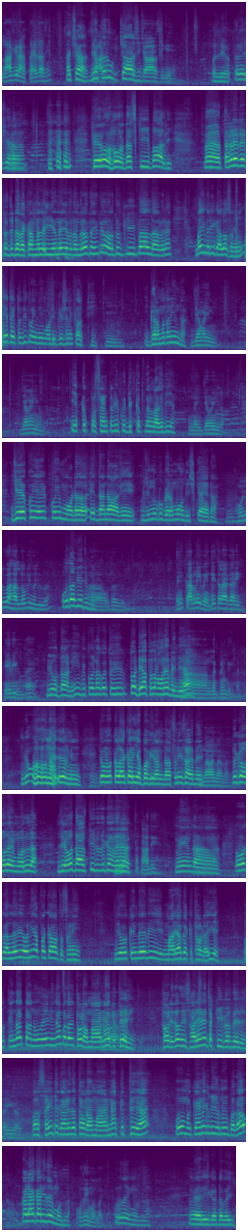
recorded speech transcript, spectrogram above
ਲਾ ਕੇ ਰੱਖਤਾ ਇਹਦਾ ਅਸੀਂ। ਅੱਛਾ ਵੀ ਇਹ ਕਰੂ? ਚਾਰ ਸੀ? ਚਾਰ ਸੀਗੇ ਇਹ। ਬੱਲੇ ਓ ਤੇਰੇ ਸ਼ੇਰਾ। ਫਿਰ ਉਹ ਹੋਰ ਦੱਸ ਕੀ ਭਾਲਦੀ? ਮੈਂ ਤਗੜੇ ਟਰੈਕਟਰ ਜਿੱਡਾ ਦਾ ਕੰਮ ਲਈ ਜਾਂਦੇ ਜੇ ਬਤੰਦਰੋ ਤੁਸੀਂ ਤੇ ਹੋਰ ਤੂੰ ਕੀ ਭਾਲਦਾ ਫਿਰ? ਬਾਈ ਮੇਰੀ ਗੱਲ ਸੁਣੀ ਇਹ ਟਰੈਕਟਰ ਦੀ ਤੂੰ ਇੰਨੀ ਮੋਡੀਫਿਕੇਸ਼ਨ ਕਰਤੀ। ਹੂੰ। ਗਰਮ ਤਾਂ ਨਹੀਂ ਹੁੰਦਾ? ਜਮਾ ਹੀ ਨਹੀਂ। ਜਮਾ ਹੀ ਨਹੀਂ ਹੁੰਦਾ। 1% ਵੀ ਕੋਈ ਦਿੱਕਤ ਤੈਨੂੰ ਲੱਗਦੀ ਆ? ਨਹੀਂ ਜਮਾ ਨਹੀਂ ਜੇ ਕੋਈ ਇਹ ਕੋਈ ਮਾਡਲ ਇਦਾਂ ਦਾ ਆਵੇ ਵੀ ਜਿਹਨੂੰ ਕੋਈ ਗਰਮ ਹੋਣ ਦੀ ਸ਼ਿਕਾਇਤ ਆ ਹੂੰ, ਹੋ ਜਾਊਗਾ ਹੱਲ ਉਹ ਵੀ ਹੋ ਜਾਊਗਾ। ਉਹਦਾ ਵੀ ਹੋ ਜਾਊਗਾ? ਹਾਂ ਉਹਦਾ ਵੀ ਹੋ ਜਾਊਗਾ। ਯਾਨੀ ਕਰਨੀ ਪੈਂਦੀ ਕਲਾਕਾਰੀ ਫੇਰ ਹੀ ਹੁੰਦਾ ਹੈ ਵੀ ਉਦਾਂ ਨਹੀਂ ਵੀ ਕੋਈ ਨਾ ਕੋਈ ਤੁਸੀਂ ਤੁਹਾਡੇ ਹੱਥ ਲਵਾਉਣੇ ਪੈਂਦੇ ਆ। ਹਾਂ ਲੱਗਣਗੇ ਹੀ ਲੱਗਣਗੇ। ਵੀ ਉਹ ਨਜ਼ਰ ਨਹੀਂ ਤੇ ਹੁਣ ਉਹ ਕਲਾਕਾਰੀ ਆਪਾਂ ਵੀਰਾਂ ਨੂੰ ਦੱਸ ਨਹੀਂ ਸਕਦੇ। ਨਾ ਨਾ ਨਾ। ਤੂੰ ਕਹ ਉਹਦੇ ਮੁੱਲ ਆ। ਜੇ ਉਹ ਦੱਸਤੀ ਤੇ ਤੂੰ ਕਹ ਫਿਰ। ਤਕਾ ਦੇ। ਮੈਂ ਤਾਂ ਉਹ ਗੱਲ ਵੀ ਉਹ ਨਹੀਂ ਆਪਾਂ ਕਹਾਵਤ ਸੁਣੀ। ਵੀ ਉਹ ਕਹਿੰਦੇ ਵੀ ਮਾਰਿਆ ਤਾਂ ਇੱਕ ਥੋੜਾ ਹੀ ਏ। ਉਹ ਕਹਿੰਦਾ ਤੁਹਾਨੂੰ ਇਹ ਨਹੀਂ ਨਾ ਪਤਾ ਵੀ ਥੋੜਾ ਮਾਰਨਾ ਕਿੱਥੇ ਸੀ। ਥੋੜੇ ਤਾਂ ਤੁਸੀਂ ਸਾਰਿਆਂ ਨੇ ਚੱਕੀ ਫਿਰਦੇ ਜੇ। ਸਹੀ ਗੱਲ। ਪਰ ਸਹੀ ਟਿਕਾਣੇ ਤੇ ਥੋੜਾ ਮਾਰਨਾ ਕਿੱਥੇ ਆ ਉਹ ਮਕੈਨਿਕ ਵੀਰ ਨੂੰ ਹੀ ਪਤਾ ਉਹ ਕਲਾਕਾਰੀ ਦਾ ਹੀ ਮੁੱਲ। ਆ। ਉਹਦਾ ਹੀ ਮੁੱਲ ਹੈ। ਉਹਦਾ ਹੀ ਮੁੱਲ ਆ। ਵੈਰੀ ਗੁੱਡ ਬਈ।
